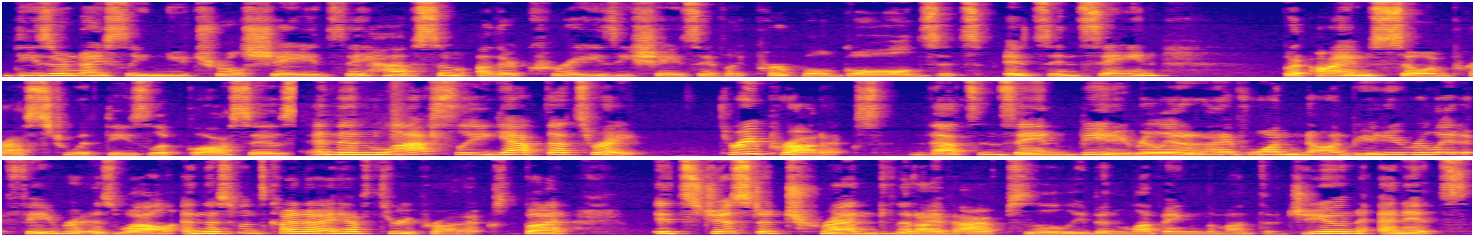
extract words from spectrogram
these are nicely neutral shades. They have some other crazy shades. They have like purple, golds. It's it's insane but I'm so impressed with these lip glosses. And then lastly, yeah, that's right, three products. That's insane. Beauty related. I have one non-beauty related favorite as well. And this one's kind of, I have three products, but it's just a trend that I've absolutely been loving the month of June. And it's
